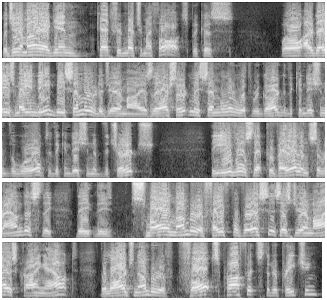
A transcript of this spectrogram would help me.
But Jeremiah again captured much of my thoughts because, well, our days may indeed be similar to Jeremiah's. They are certainly similar with regard to the condition of the world, to the condition of the church, the evils that prevail and surround us, the, the, the small number of faithful voices as Jeremiah is crying out, the large number of false prophets that are preaching,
